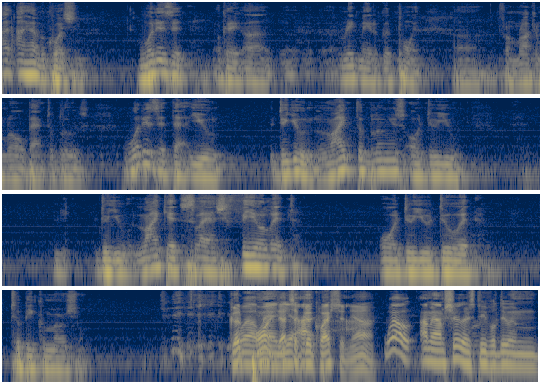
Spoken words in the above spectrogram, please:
I, I have a question. What is it? Okay, uh, Rick made a good point uh, from rock and roll back to blues. What is it that you do? You like the blues, or do you do you like it slash feel it, or do you do it to be commercial? Good Well, point. man, That's yeah, a good I- question. Yeah. Well, I mean, I'm sure there's people doing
